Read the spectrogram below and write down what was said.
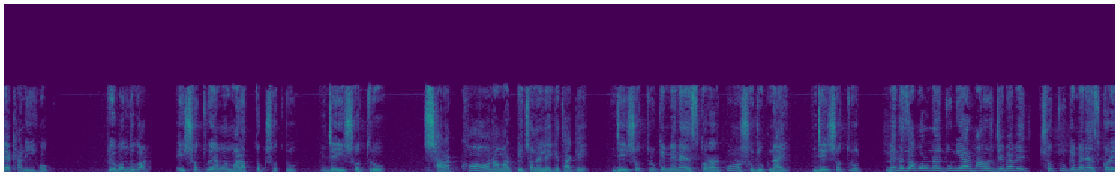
যেখানেই হোক। প্রিয় বন্ধুগণ, এই শত্রু এমন মারাত্মক শত্রু, যেই শত্রু সারাক্ষণ আমার পেছনে লেগে থাকে। যেই শত্রুকে ম্যানেজ করার কোনো সুযোগ নাই। যেই শত্রু ম্যানেজাবল নয় দুনিয়ার মানুষ যেভাবে শত্রুকে ম্যানেজ করে,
